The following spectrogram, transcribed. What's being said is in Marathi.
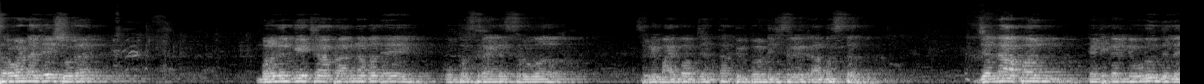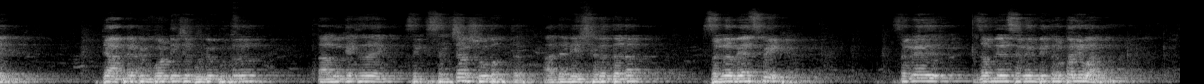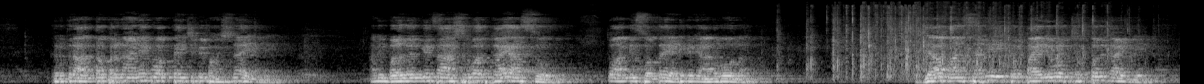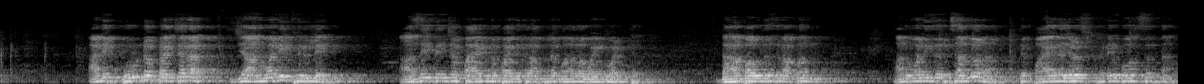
सर्वांना जय शिवराय. बळगंगेच्या प्रांगणामध्ये उपस्थित राहिले सर्व सगळे मायबाप जनता पिंपळवंडीचे सगळे ग्रामस्थ ज्यांना आपण त्या ठिकाणी निवडून दिले ते आपल्या पिंपळवंडीचे भूमिपुत्र तालुक्याचा एक एक सच्चा शिवभक्त आदरणीय शरद दादा सगळं व्यासपीठ सगळे जमलेले सगळे मित्रपरिवार खर तर आतापर्यंत अनेक वक्त्यांची मी भाषणं ऐकली. आणि बळगंगेचा आशीर्वाद काय असतो तो आम्ही स्वतः या ठिकाणी अनुभवला. ज्या माणसाने इथं पायरीवर चप्पल काढली आणि पूर्ण प्रचारात जे अनवाणी फिरले आजही त्यांच्या पायाकडे पाहिलं तर आपल्या मनाला वाईट वाटतं. दहा पावलं जर आपण अनवाणी जर चाललो ना ते पायाला ज्यावेळेस खडे पोहोचतात ना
